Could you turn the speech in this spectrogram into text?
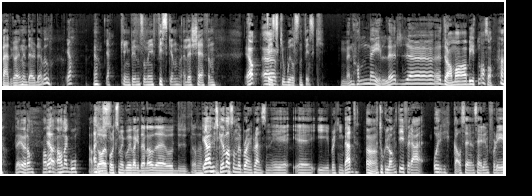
Bad guyen i Daredevil. Ja. Ja. Ja. Kingpin som i Fisken, eller Sjefen. ja, eh, Fisk, Wilson Fisk. Men han nailer eh, dramabiten, altså. Det gjør han. Han, Ja. er, han er god. Ja, du har jo folk som er gode i begge deler. Det er jo du, altså. Ja, jeg husker det var sånn med Bryan Cranston i, i, i Breaking Bad. Ja. Det tok lang tid før jeg orka å se den serien, fordi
